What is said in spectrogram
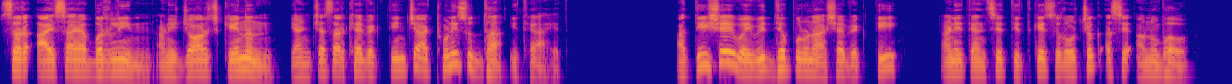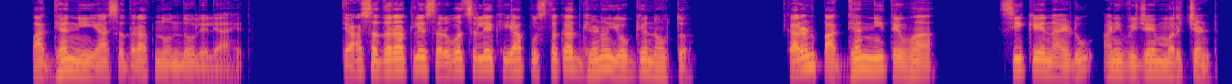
सर आयसाया बर्लिन आणि जॉर्ज केनन यांच्यासारख्या व्यक्तींच्या आठवणी सुद्धा इथे आहेत. अतिशय वैविध्यपूर्ण अशा व्यक्ती आणि त्यांचे तितकेच रोचक असे अनुभव पाध्यांनी या सदरात नोंदवलेले आहेत. त्या सदरातले सर्वच लेख या पुस्तकात घेणं योग्य नव्हतं. कारण पाध्यांनी तेव्हा सी के नायडू आणि विजय मर्चंट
